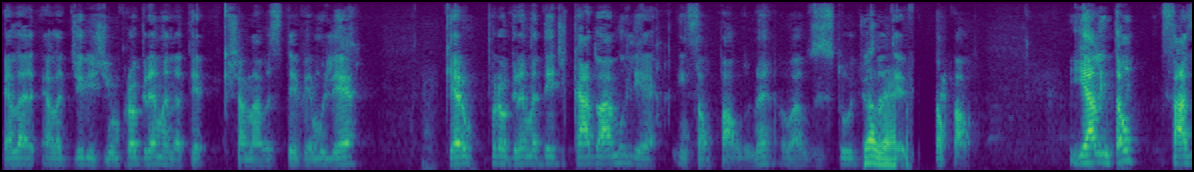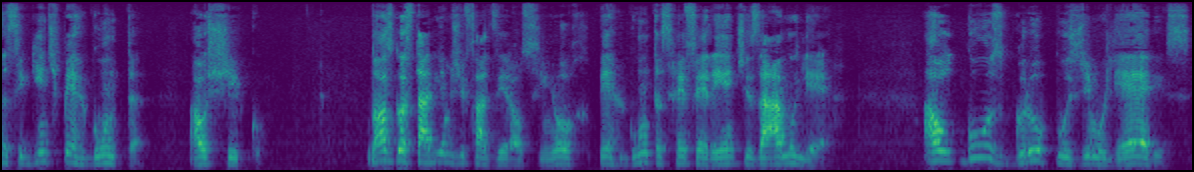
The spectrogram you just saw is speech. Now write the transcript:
Ela, ela dirigiu um programa na te... que chamava-se TV Mulher, que era um programa dedicado à mulher em São Paulo, né? Os estúdios da TV em São Paulo. E ela, então, faz a seguinte pergunta ao Chico. Nós gostaríamos de fazer ao senhor perguntas referentes à mulher. Alguns grupos de mulheres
